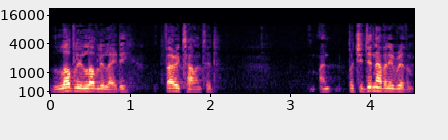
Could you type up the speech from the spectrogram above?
lovely, lovely lady, very talented, and, but she didn't have any rhythm.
